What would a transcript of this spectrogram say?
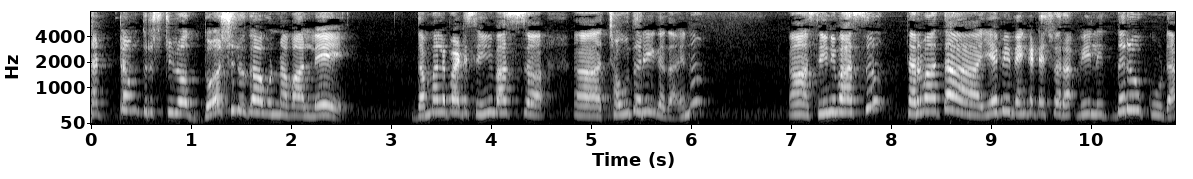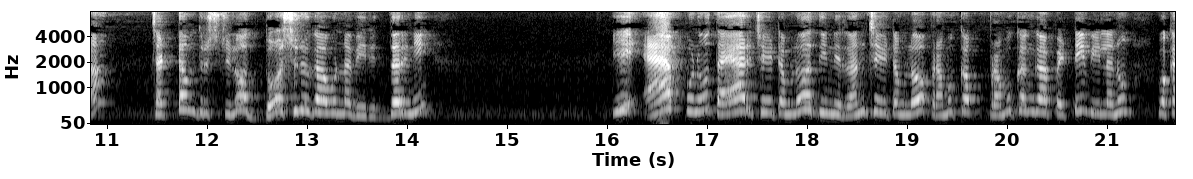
చట్టం దృష్టిలో దోషులుగా ఉన్న వాళ్ళే. దమ్మలపాటి శ్రీనివాస్ చౌదరి కదా ఆయన? శ్రీనివాస్ తర్వాత ఏబి వెంకటేశ్వర వీళ్ళిద్దరూ కూడా చట్టం దృష్టిలో దోషులుగా ఉన్న వీరిద్దరిని ఈ యాప్ను తయారు చేయటంలో దీన్ని రన్ చేయటంలో ప్రముఖ ప్రముఖంగా పెట్టి వీళ్ళను ఒక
